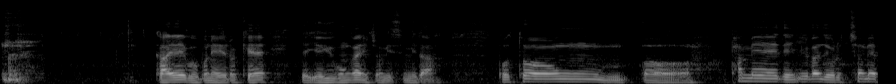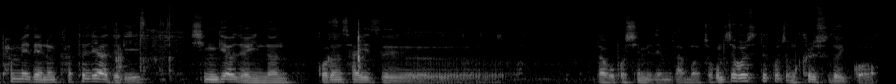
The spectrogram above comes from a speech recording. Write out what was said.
가해 부분에 이렇게 여유 공간이 좀 있습니다. 보통 어, 판매된 일반적으로 처음에 판매되는 카틀리아들이 심겨져 있는 그런 사이즈 라고 보시면 됩니다. 뭐 조금 적을 수도 있고 좀 클 수도 있고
